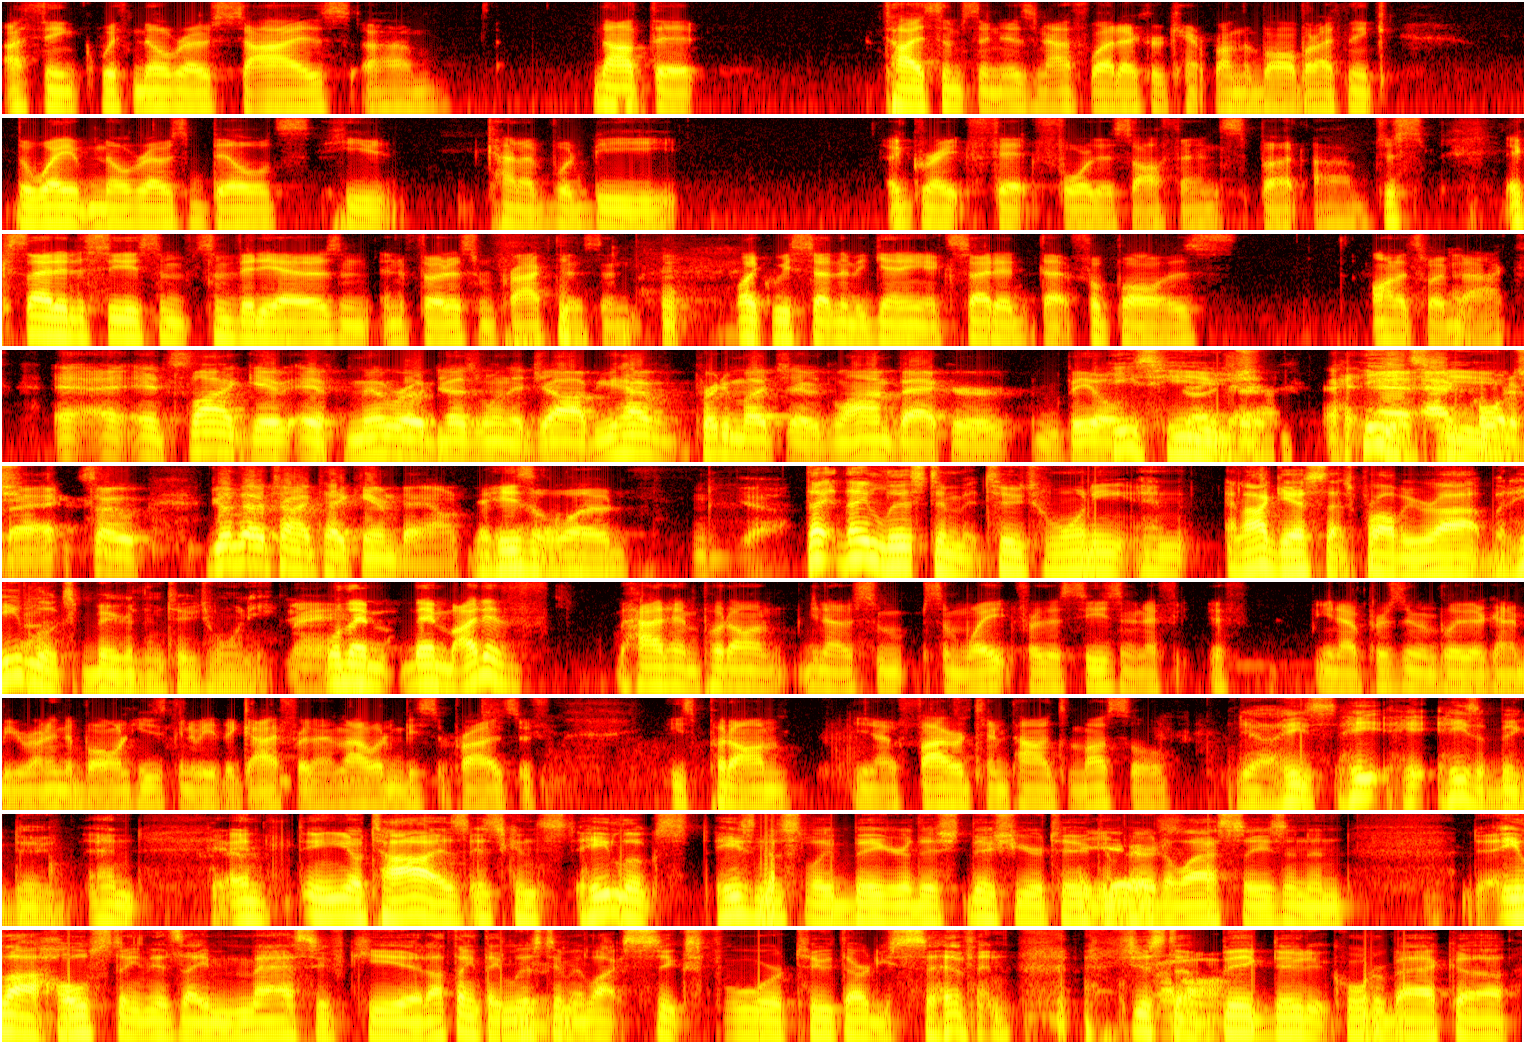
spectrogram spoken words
I think with Milroe's size, um, not that Ty Simpson isn't athletic or can't run the ball, but I think the way Milroe's builds, he kind of would be a great fit for this offense. But um, just excited to see some some videos and, and photos from practice, and like we said in the beginning, excited that football is on its way back. It's like if, if Milroe does win the job, you have pretty much a linebacker built. He's huge. At, he is at, huge. quarterback. So good luck trying to take him down. Yeah, he's a load. Yeah. They they list him at 220 and and I guess that's probably right, but he looks bigger than 220. Man. Well, they they might have had him put on, you know, some some weight for the season if if you know, presumably they're going to be running the ball and he's going to be the guy for them. I wouldn't be surprised if he's put on, you know, 5 or 10 pounds of muscle yeah, he's he, he he's a big dude, and, yeah. and and you know Ty is is he looks he's noticeably bigger this this year too he compared is. to last season, and Eli Holstein is a massive kid. I think they list mm-hmm. him at like 6'4", 237. just oh. a big dude at quarterback. Uh,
